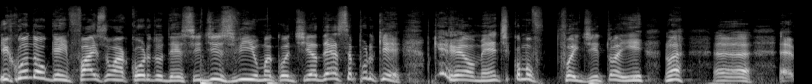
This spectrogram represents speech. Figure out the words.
E quando alguém faz um acordo desse e desvia uma quantia dessa, por quê? Porque realmente, como foi dito aí, não é? É, é,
